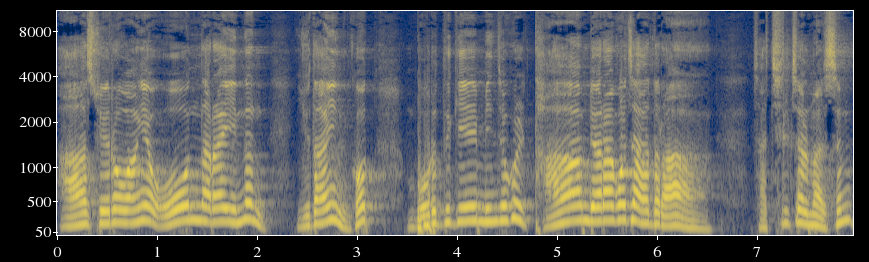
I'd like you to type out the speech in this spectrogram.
아수에로 왕의 온 나라에 있는 유다인 곧 모르드게의 민족을 다 멸하고자 하더라. 자, 7절 말씀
